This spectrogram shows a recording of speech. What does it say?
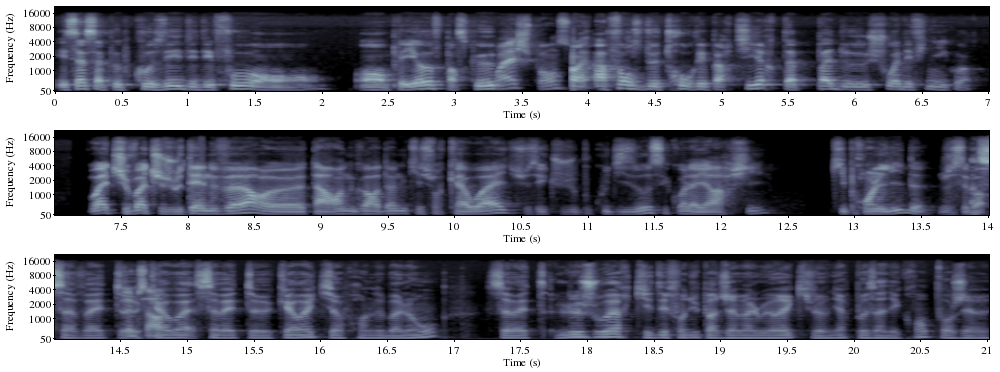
Et ça, ça peut causer des défauts en, en playoff parce que Ouais, je pense. à force de trop répartir, t'as pas de choix défini quoi. Ouais, tu vois, tu joues Denver, euh, t'as Ron Gordon qui est sur Kawhi, tu sais que tu joues beaucoup d'ISO, c'est quoi la hiérarchie? Qui prend le lead? Je sais Ah, pas. ça va être euh, ça. Kawhi, ça va être euh, Kawhi qui va prendre le ballon. Ça va être le joueur qui est défendu par Jamal Murray qui va venir poser un écran pour, gérer,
